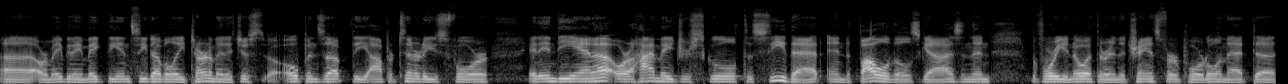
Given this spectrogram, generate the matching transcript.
uh, or maybe they make the NCAA tournament. It just opens up the opportunities for at Indiana or a high major school to see that and to follow those guys. And then before you know it, they're in the transfer portal, and that uh,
